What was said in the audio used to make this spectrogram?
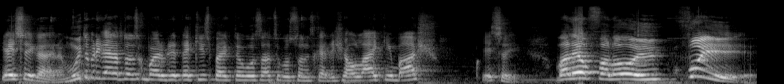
E é isso aí, galera. Muito obrigado a todos que vídeo até aqui. Espero que tenham gostado. Se gostou, não esquece de deixar o like aí embaixo. É isso aí. Valeu, falou e fui!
